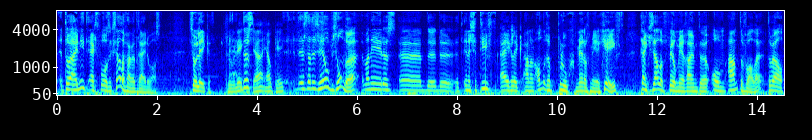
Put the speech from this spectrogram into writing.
Terwijl hij niet echt voor zichzelf aan het rijden was. Zo leek het. Zo leek Dus- het, ja, ja oké. Dus dat is heel bijzonder wanneer je dus eh, de, de, het initiatief eigenlijk aan een andere ploeg min of meer geeft. Krijg je zelf veel meer ruimte om aan te vallen. Terwijl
